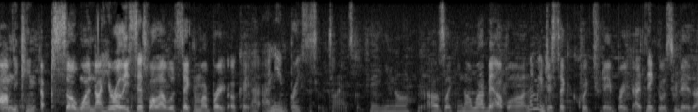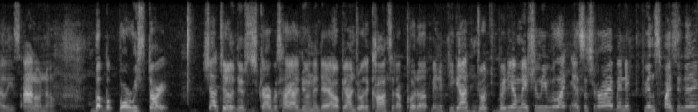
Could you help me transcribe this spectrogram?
Omni King episode 1. Now, he released this while I was taking my break. Okay, I, I need breaks sometimes. Okay, you know, I was like, you know what, I've been uploading. Let me just take a quick two day break. I think it was two days at least. I don't know. But before we start, shout out to those new subscribers. How y'all doing today? I hope y'all enjoy the content I put up. And if you guys enjoyed the video, make sure to leave a like and subscribe. And if you're feeling spicy today,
